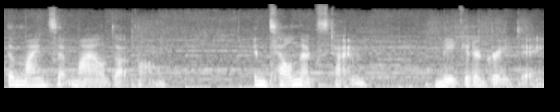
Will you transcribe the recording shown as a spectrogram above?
themindsetmile.com. Until next time, make it a great day.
